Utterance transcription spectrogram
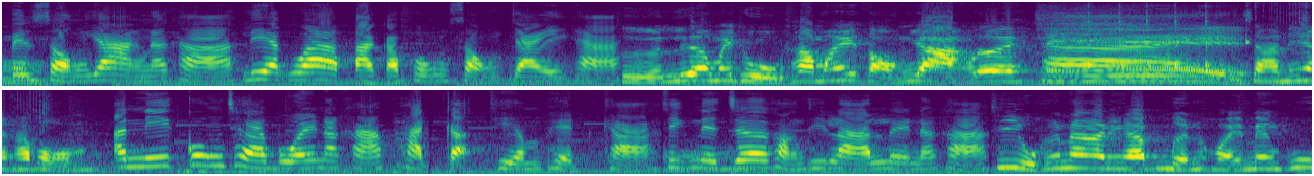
มเป็น2อย่างนะคะ เรียกว่าปลากระพงสองใจค่ะ คือเลือกไม่ถูกทำให้สองอย่างเลยใช่ นี่จานนี้ครับผม อันนี้กุ้งแชบ๊วยนะคะ ผัดกระเทียมเผ็ดค่ะซิกเนเจอร์ของที่ร้านเลยนะคะที่อยู่ข้างหน้านี่ครับ เหมือนหอยแมงผู้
